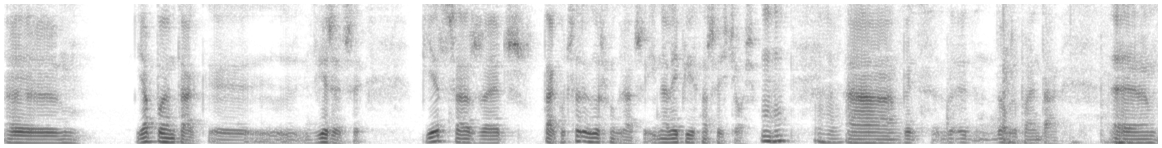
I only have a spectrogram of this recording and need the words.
Ym, ja powiem tak, yy, dwie rzeczy. Pierwsza rzecz, tak, od 4 do 8 graczy i najlepiej jest na 6-8. Mhm. A, więc y, dobrze powiem tak. Ym,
